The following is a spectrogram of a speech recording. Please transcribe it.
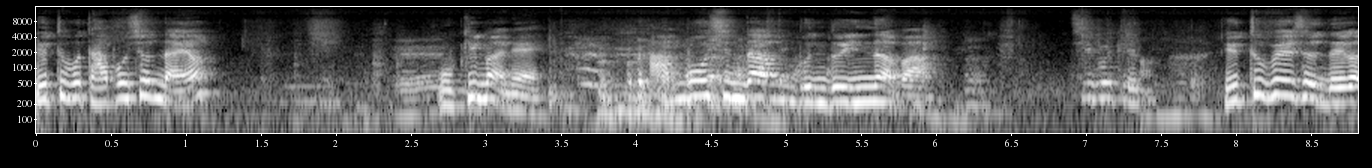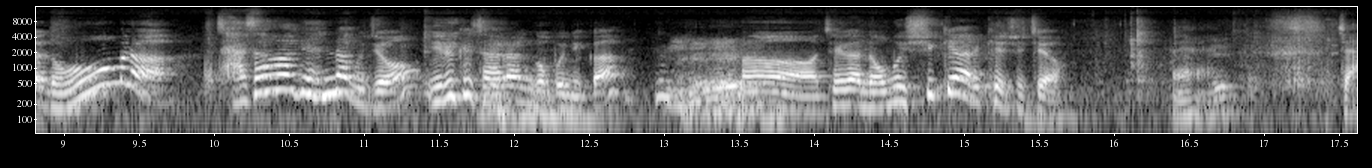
유튜브 다 보셨나요? 웃기만 해. 안 보신다는 분도 있나 봐. 집을 개 유튜브에서 내가 너무나 자상하게 했나 보죠? 이렇게 잘하는 거 보니까. 어, 제가 너무 쉽게 가르쳐 주죠. 네. 자,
